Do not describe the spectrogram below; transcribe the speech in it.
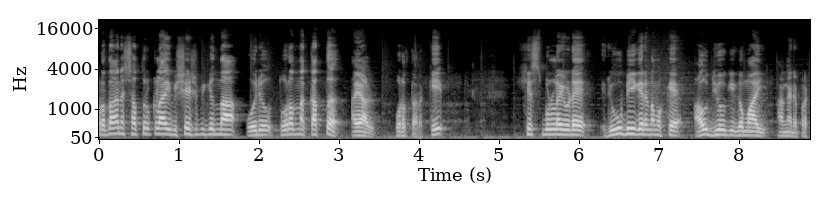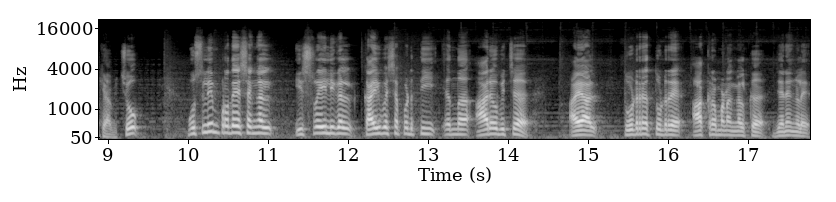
പ്രധാന ശത്രുക്കളായി വിശേഷിപ്പിക്കുന്ന ഒരു തുറന്ന കത്ത് അയാൾ പുറത്തിറക്കി. ഹിസ്ബുള്ളയുടെ രൂപീകരണമൊക്കെ ഔദ്യോഗികമായി അങ്ങനെ പ്രഖ്യാപിച്ചു. മുസ്ലിം പ്രദേശങ്ങൾ ഇസ്രയേലികൾ കൈവശപ്പെടുത്തി എന്ന് ആരോപിച്ച് അയാൾ തുടരെ തുടരെ ആക്രമണങ്ങൾക്ക് ജനങ്ങളെ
